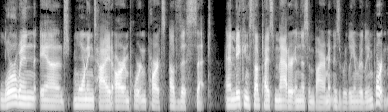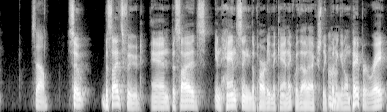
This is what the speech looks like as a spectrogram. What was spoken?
Lorwyn and Morningtide are important parts of this set. And making subtypes matter in this environment is really, really important. So, So, besides food and besides enhancing the party mechanic without actually mm-hmm. putting it on paper, right?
